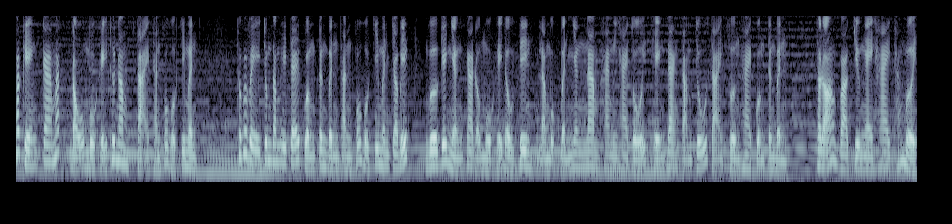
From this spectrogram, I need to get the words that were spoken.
Phát hiện ca mắc đậu mùa khỉ thứ năm tại thành phố Hồ Chí Minh. Thưa quý vị, Trung tâm Y tế quận Tân Bình, thành phố Hồ Chí Minh cho biết vừa ghi nhận ca đậu mùa khỉ đầu tiên là một bệnh nhân nam 22 tuổi hiện đang tạm trú tại phường 2 quận Tân Bình. Theo đó, vào chiều ngày 2 tháng 10,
